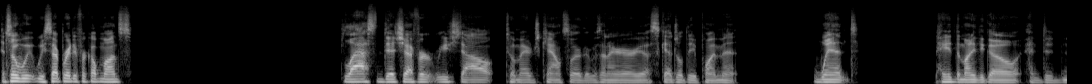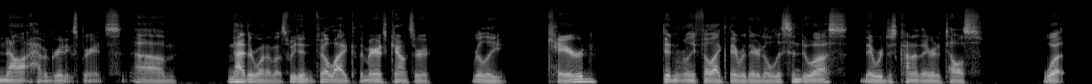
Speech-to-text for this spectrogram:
And so we, we separated for a couple months. Last ditch effort, reached out to a marriage counselor that was in our area, scheduled the appointment, went, paid the money to go, and did not have a great experience. Um, neither one of us. We didn't feel like the marriage counselor really cared. Didn't really feel like they were there to listen to us. They were just kind of there to tell us what,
